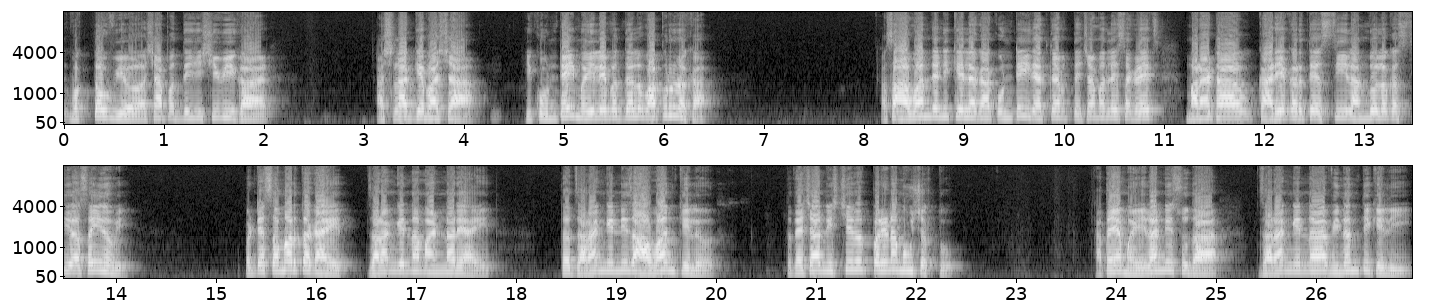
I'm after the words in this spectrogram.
वक्तव्य अशा पद्धतीची शिवीगाळ अश्लाघ्य भाषा ही कोणत्याही महिलेबद्दल वापरू नका. असं आव्हान त्यांनी केलं का? कोणतेही त्यातल्या त्याच्यामधले सगळेच मराठा कार्यकर्ते असतील आंदोलक असतील असंही नव्हे. पण ते समर्थक आहेत जरांगेंना मांडणारे आहेत. तर जरांगेंनी जर आव्हान केलं तर त्याच्यावर निश्चितच परिणाम होऊ शकतो. आता या महिलांनी सुद्धा जरांगेंना विनंती केली.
